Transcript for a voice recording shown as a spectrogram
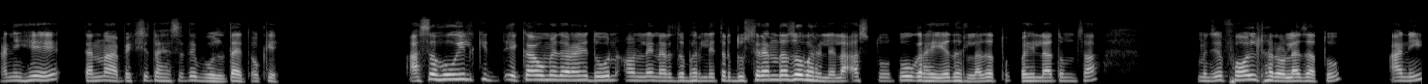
आणि हे त्यांना अपेक्षित आहे असं ते बोलतायत. ओके. असं होईल की एका उमेदवाराने दोन ऑनलाईन अर्ज भरले तर दुसऱ्यांदा जो भरलेला असतो तो ग्राह्य धरला जातो. पहिला तुमचा म्हणजे फॉल ठरवला जातो आणि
